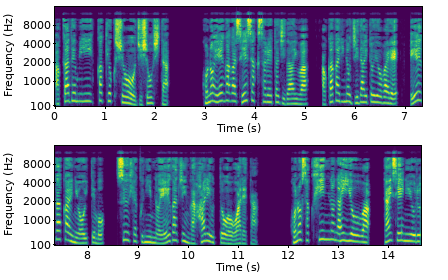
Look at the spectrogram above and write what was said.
アカデミー歌曲賞を受賞した。この映画が制作された時代は赤狩りの時代と呼ばれ、映画界においても数百人の映画人がハリウッドを追われた。この作品の内容は体制による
